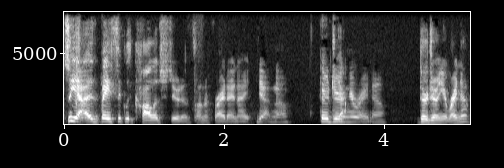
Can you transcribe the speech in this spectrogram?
So yeah, it's basically college students on a Friday night. Yeah, no. They're doing it right now. They're doing it right now.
